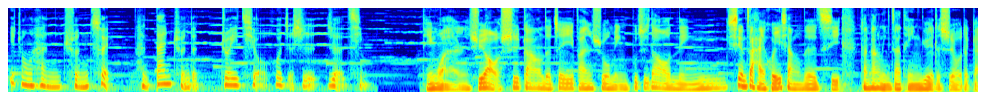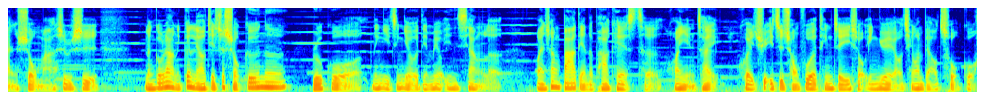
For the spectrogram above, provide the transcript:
一种很纯粹、很单纯的追求或者是热情。听完徐老师刚刚的这一番说明，不知道您现在还回想得起刚刚您在听音乐的时候的感受吗？是不是能够让你更了解这首歌呢？如果您已经有一点没有印象了，晚上八点的 Podcast，欢迎再回去一直重复的听这一首音乐哦，千万不要错过。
